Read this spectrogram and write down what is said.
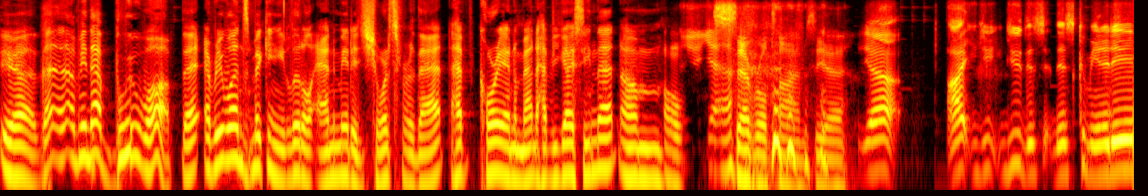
Yeah, that, I mean that blew up. That everyone's making little animated shorts for that. Have Corey and Amanda, have you guys seen that? Um, oh, yeah, several times. Yeah, yeah. I do this this community,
